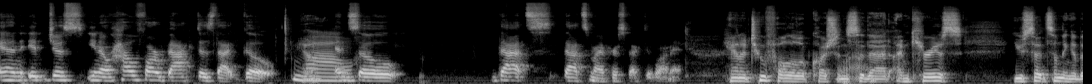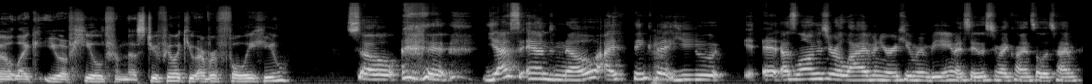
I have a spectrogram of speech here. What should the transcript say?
And it just, you know, how far back does that go? Wow. And so that's that's my perspective on it. Hannah, two follow up questions to that. I'm curious, you said something about like you have healed from this. Do you feel like you ever fully heal? So, yes and no. I think that you, as long as you're alive and you're a human being, I say this to my clients all the time.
